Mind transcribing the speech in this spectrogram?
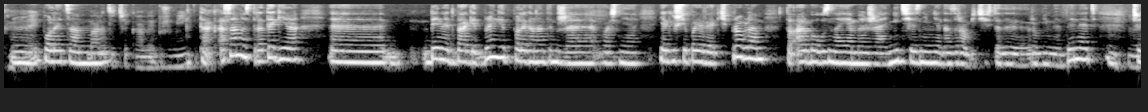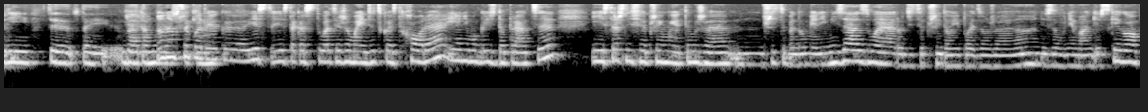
Okej. Mm, Polecam. Bardzo ciekawie brzmi. Tak, a sama strategia bin it, bag it, bring it polega na tym, że właśnie jak już się pojawia jakiś problem, to albo uznajemy, że nic się z nim nie da zrobić i wtedy robimy bin it, czyli ty tutaj Beata No mówiłaś na przykład takim... jak e, jest, jest taka sytuacja, że moje dziecko jest chore i ja nie mogę iść do pracy i strasznie się przejmuję tym, że mm, wszyscy będą mieli mi za złe, rodzice przyjdą i powiedzą, że a, nie, znowu nie ma angielskiego,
